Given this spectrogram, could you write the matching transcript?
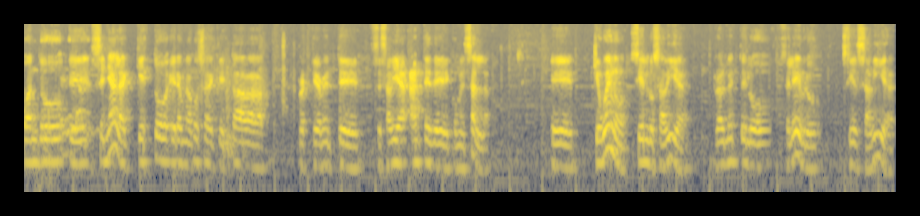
cuando eh, señala que esto era una cosa que estaba prácticamente, se sabía antes de comenzarla. Eh, que bueno, si él lo sabía, realmente lo celebro, si él sabía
